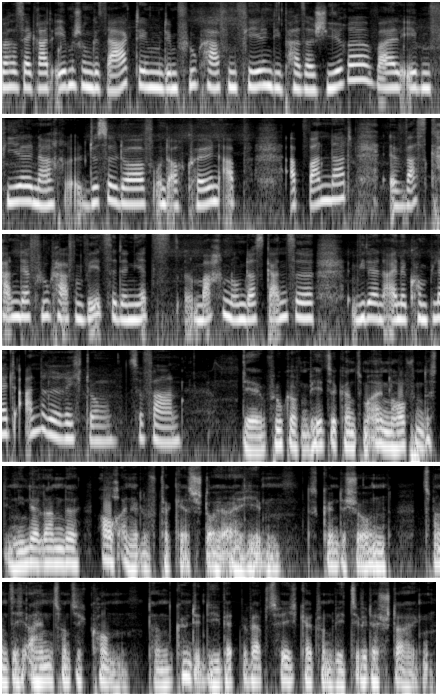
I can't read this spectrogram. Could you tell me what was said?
Du hast es ja gerade eben schon gesagt, dem, dem Flughafen fehlen die Passagiere, weil eben viel nach Düsseldorf und auch Köln ab, abwandert. Was kann der Flughafen Weze denn jetzt machen, um das Ganze wieder in eine komplett andere Richtung zu fahren? Der Flughafen Weze kann zum einen hoffen, dass die Niederlande auch eine Luftverkehrssteuer erheben. Das könnte schon 2021 kommen. Dann könnte die Wettbewerbsfähigkeit von Weze wieder steigen.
